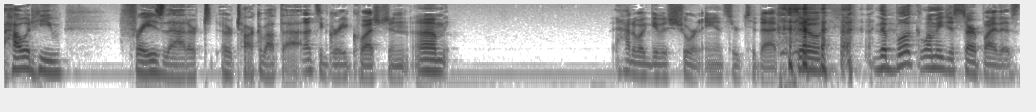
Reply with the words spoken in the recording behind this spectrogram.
How would he phrase that or or talk about that? That's a great question. Um, how do I give a short answer to that? So, the book. Let me just start by this.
